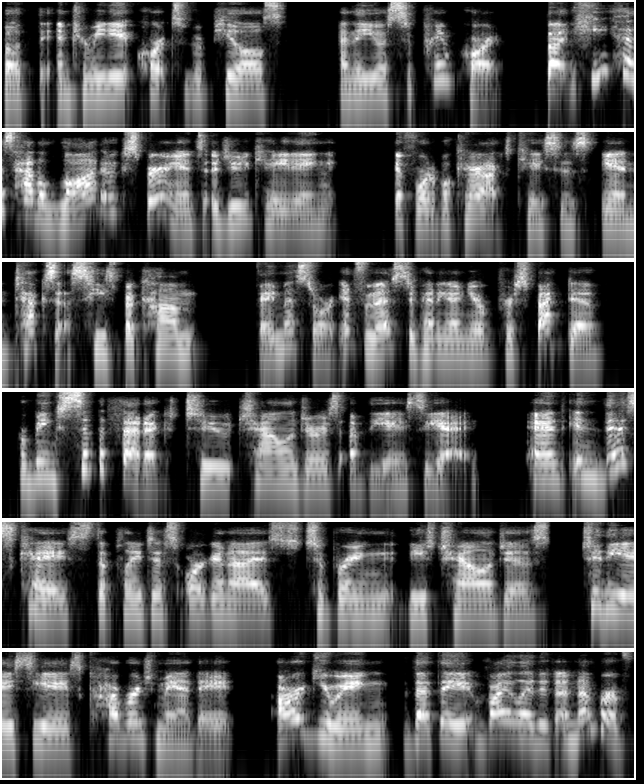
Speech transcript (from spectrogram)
both the intermediate courts of appeals and the U.S. Supreme Court. But he has had a lot of experience adjudicating Affordable Care Act cases in Texas. He's become famous or infamous, depending on your perspective, for being sympathetic to challengers of the ACA. And in this case, the plaintiffs organized to bring these challenges to the ACA's coverage mandate, arguing that they violated a number of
